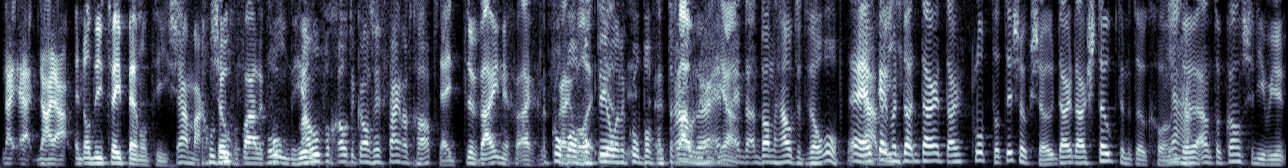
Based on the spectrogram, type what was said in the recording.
Nou ja, nou ja, En dan die twee penalties. ja maar goed. Zo hoe- gevaarlijk hoe- vond Maar heel... hoeveel grote kans heeft Feyenoord gehad? Nee, te weinig eigenlijk. Een kopbal van. Til en een kopbal van Ja, Trauner. En, ja. en dan, dan houdt het wel op. Nee, oké, maar da- daar, daar klopt, dat is ook zo. Daar, daar stookte het ook gewoon. Ja. De aantal kansen die we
